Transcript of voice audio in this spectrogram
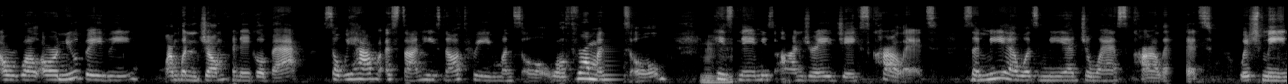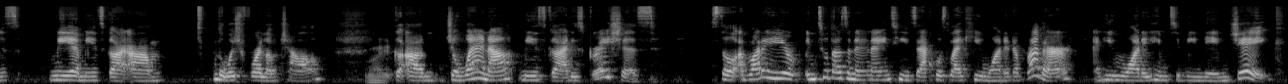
or well, our new baby, I'm gonna jump and then go back. So we have a son. He's now three months old. Well, four months old. Mhm. His name is Andre Jake Scarlett. So Mia was Mia Joanne Scarlett, which means Mia means God, um, the wish for a love child. Right. Um, Joanna means God is gracious. So about a year in 2019, Zach was like he wanted a brother and he wanted him to be named Jake.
